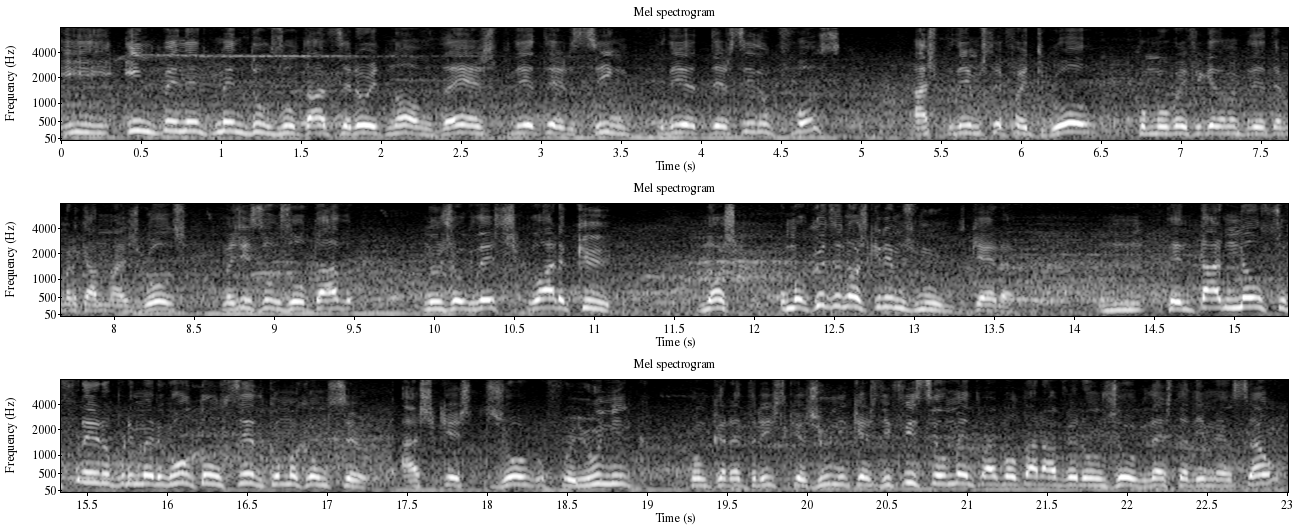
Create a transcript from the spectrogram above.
E independentemente do resultado ser 8, 9, 10, podia ter 5, podia ter sido o que fosse, acho que podíamos ter feito gol, como o Benfica também podia ter marcado mais golos, mas isso é o resultado num jogo destes, claro que nós, uma coisa nós queríamos muito, que era tentar não sofrer o primeiro gol tão cedo como aconteceu. Acho que este jogo foi único, com características únicas. Dificilmente vai voltar a haver um jogo desta dimensão.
